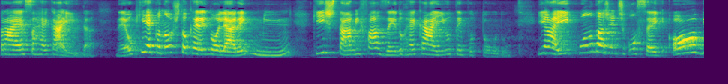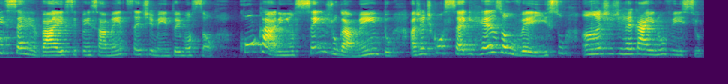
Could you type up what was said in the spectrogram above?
para essa recaída. Né? O que é que eu não estou querendo olhar em mim que está me fazendo recair o tempo todo? E aí, quando a gente consegue observar esse pensamento, sentimento, emoção com carinho, sem julgamento, a gente consegue resolver isso antes de recair no vício,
